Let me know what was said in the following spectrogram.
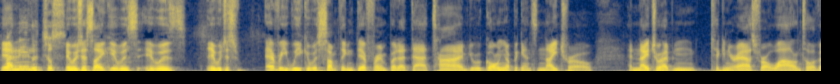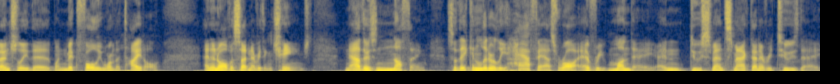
Yeah. I mean- It just it was just like it was. It was. It was just every week. It was something different. But at that time, you were going up against Nitro, and Nitro had been kicking your ass for a while until eventually the when Mick Foley won the title, and then all of a sudden everything changed. Now there's nothing, so they can literally half-ass Raw every Monday and do Smack SmackDown every Tuesday,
